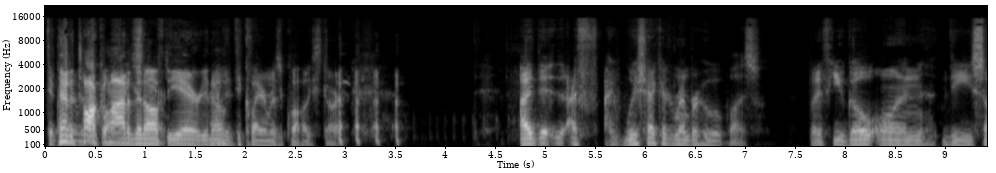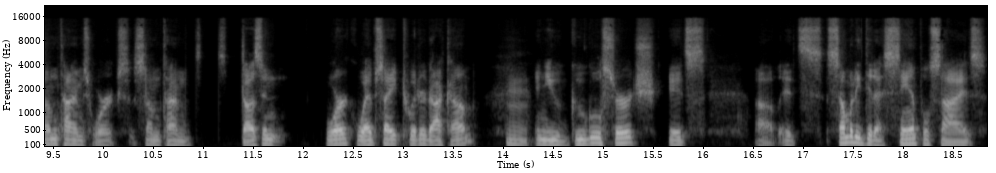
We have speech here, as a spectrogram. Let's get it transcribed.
to kind of talk him out of it off the air, you know. I to declare him as a quality start. I, I, I wish I could remember who it was, but if you go on the sometimes works, sometimes doesn't work website, twitter.com, mm. and you Google search, it's uh, it's somebody did a sample size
